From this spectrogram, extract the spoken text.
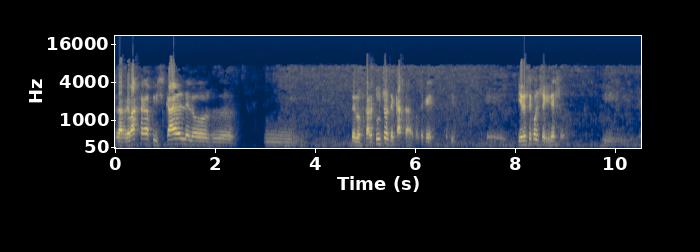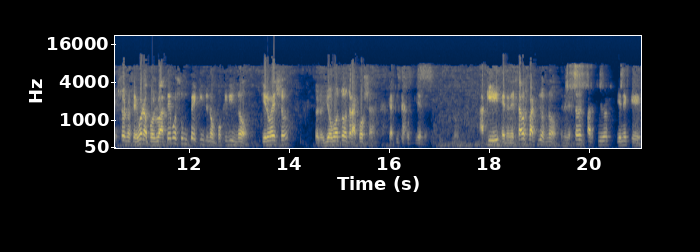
la rebaja fiscal de los mm, de los cartuchos de caza, no sé qué. Es decir, eh, tienes que conseguir eso. Y eso no sé, bueno, pues lo hacemos un pequeño, no, un poquitín no. Quiero eso, pero yo voto otra cosa que a ti te conviene. Aquí, en el Estado de partidos, no. En el Estado de partidos tiene que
